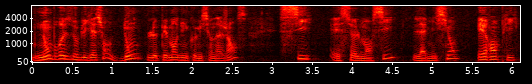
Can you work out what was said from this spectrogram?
nombreuses, obligations, dont le paiement d'une commission d'agence, si et seulement si la mission est remplie.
